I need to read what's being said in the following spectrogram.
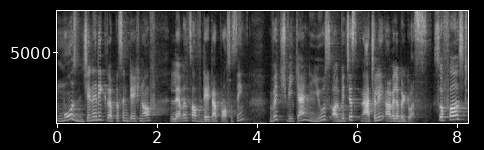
most generic representation of levels of data processing which we can use or which is naturally available to us. So, first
